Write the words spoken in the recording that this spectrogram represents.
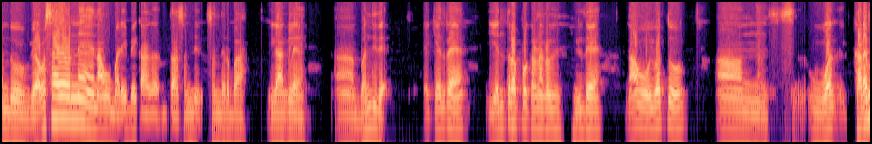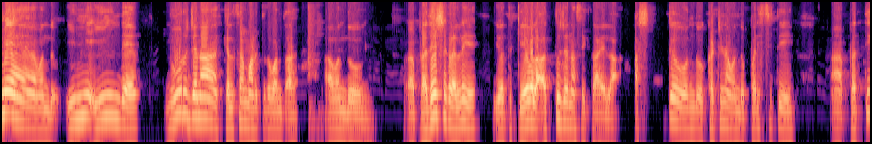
ಒಂದು ವ್ಯವಸಾಯವನ್ನೇ ನಾವು ಮರಿಬೇಕಾದಂಥ ಸಂದಿ, ಸಂದರ್ಭ ಈಗಾಗಲೇ ಬಂದಿದೆ. ಯಾಕೆಂದರೆ ಯಂತ್ರೋಪಕರಣಗಳು ಇಲ್ಲದೆ ನಾವು ಇವತ್ತು ಕಡಿಮೆ ಒಂದು ಈ ಹಿಂದೆ ನೂರು ಜನ ಕೆಲಸ ಮಾಡುತ್ತಿರುವಂತ ಒಂದು ಪ್ರದೇಶಗಳಲ್ಲಿ ಇವತ್ತು ಕೇವಲ ಹತ್ತು ಜನ ಸಿಗ್ತಾ ಇಲ್ಲ. ಅಷ್ಟು ಒಂದು ಕಠಿಣ ಒಂದು ಪರಿಸ್ಥಿತಿ ಪ್ರತಿ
